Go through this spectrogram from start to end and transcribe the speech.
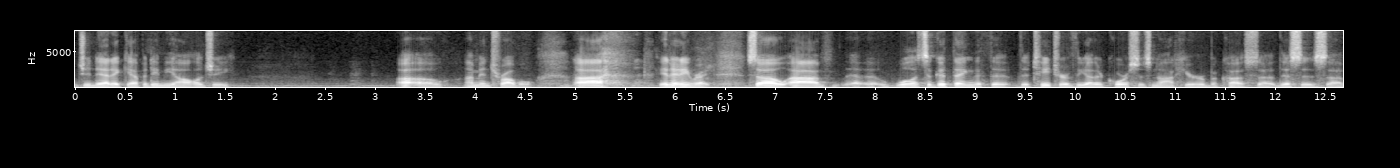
genetic epidemiology? Uh-oh, I'm in trouble. Uh, at any rate. So, uh, well, it's a good thing that the, the teacher of the other course is not here because uh, this, is, uh,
